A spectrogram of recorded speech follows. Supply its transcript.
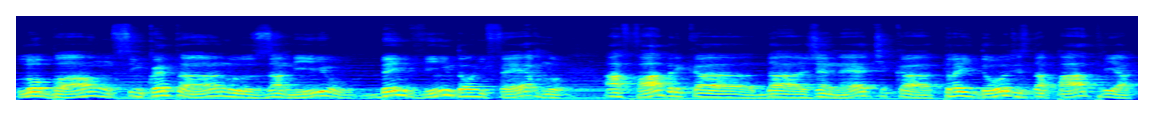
Lobão, 50 anos a mil, Bem-vindo ao Inferno, A Fábrica da Genética, Traidores da Pátria,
